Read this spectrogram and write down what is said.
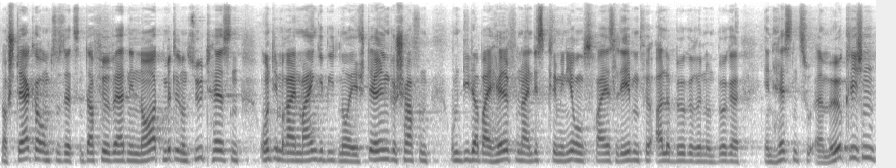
noch stärker umzusetzen. Dafür werden in Nord-, Mittel- und Südhessen und im Rhein-Main-Gebiet neue Stellen geschaffen, um die dabei helfen, ein diskriminierungsfreies Leben für alle Bürgerinnen und Bürger in Hessen zu ermöglichen.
